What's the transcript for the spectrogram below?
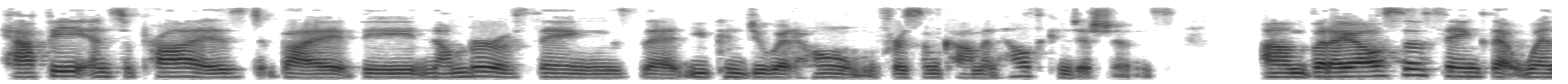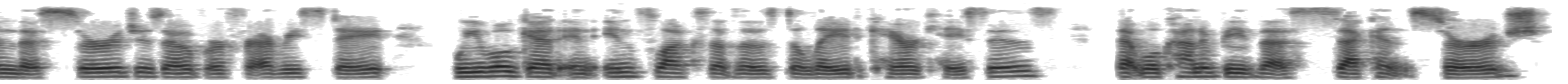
happy and surprised by the number of things that you can do at home for some common health conditions. Um, but I also think that when the surge is over for every state, we will get an influx of those delayed care cases that will kind of be the second surge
